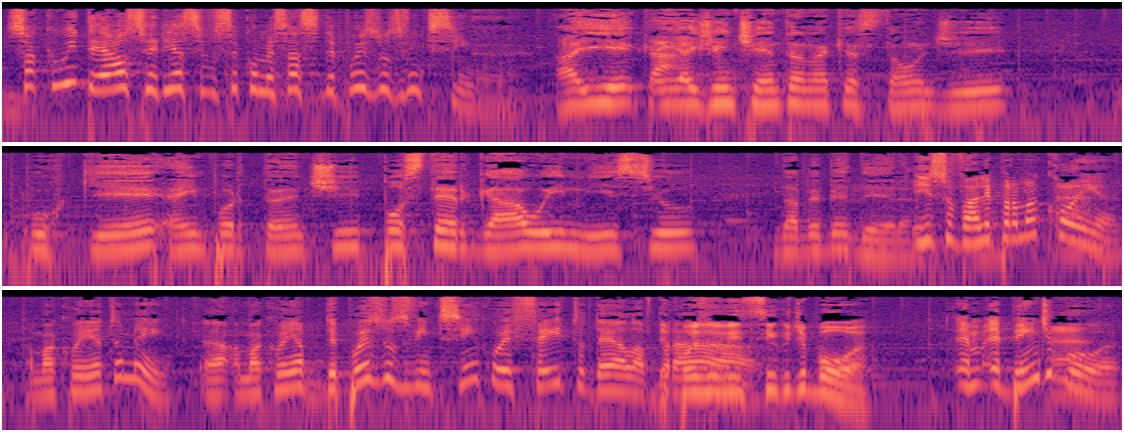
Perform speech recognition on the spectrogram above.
Só que o ideal seria se você começasse depois dos 25. Aí, Tá. aí a gente entra na questão de por que é importante postergar o início da bebedeira. Isso vale pra maconha. A maconha também. A maconha, depois dos 25, o efeito dela pra... Depois do 25 de boa. É, é bem de boa.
